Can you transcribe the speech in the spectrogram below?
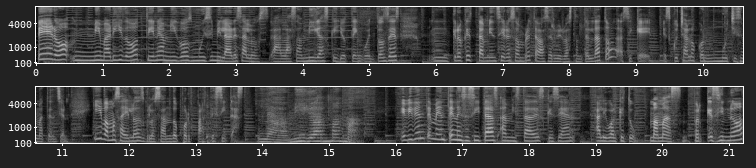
Pero mi marido tiene amigos muy similares a, los, a las amigas que yo tengo. Entonces, mm, creo que también si eres hombre te va a servir bastante el dato. Así que escúchalo con muchísima atención. Y vamos a irlo desglosando por partecitas. La amiga mamá. Evidentemente necesitas amistades que sean al igual que tú, mamás, porque si no,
